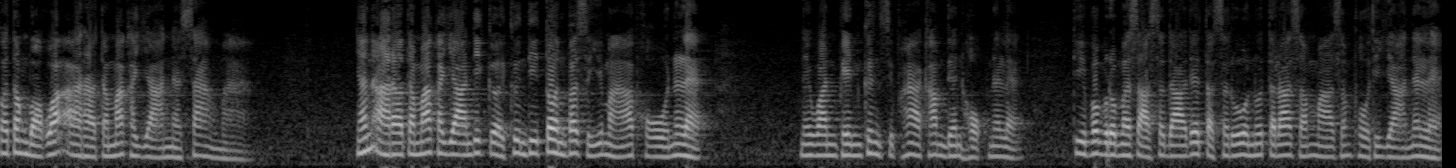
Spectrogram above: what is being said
ก็ต้องบอกว่าอาราตมขยานนะสร้างมา นั้นอาราตมขยานที่เกิดขึ้นที่ต้นพระศรีมหาโพนั่นแหละ ในวันเพ็ญขึ้นสิบห้าค่ำเดือนหกนั่นแหละ ที่พระบรมศาสดาได้ตรัสรู้นุตตะสัมมาสัมโพธิญาณนั่นแหละ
